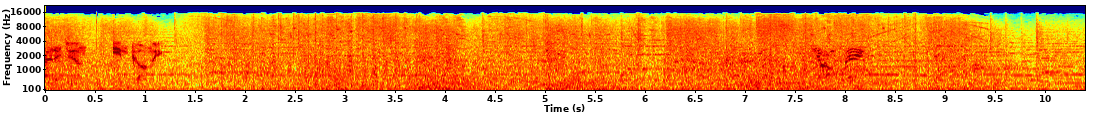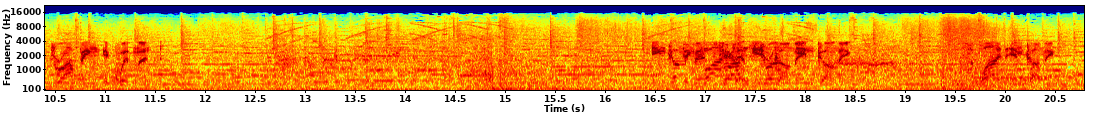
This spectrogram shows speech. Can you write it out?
Stratagem incoming. Jumping! Dropping equipment. Incoming incoming. incoming. Supplies incoming.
